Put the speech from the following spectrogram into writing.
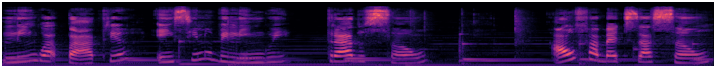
língua pátria, ensino bilíngue, tradução, alfabetização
